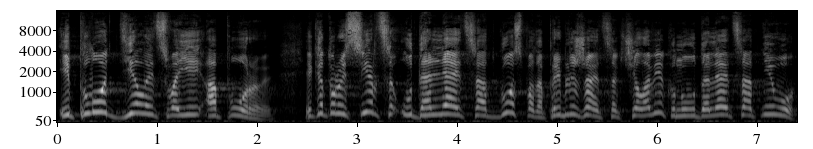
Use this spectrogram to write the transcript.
и плоть делает своей опорой, и который сердце удаляется от Господа, приближается к человеку, но удаляется от него.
